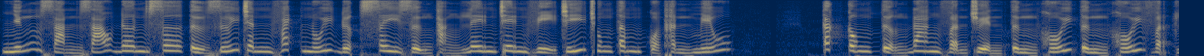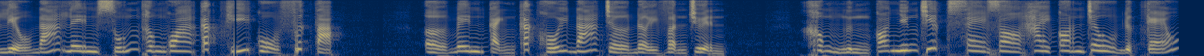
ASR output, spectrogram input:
Những giàn giáo đơn sơ từ dưới chân vách núi được xây dựng thẳng lên trên vị trí trung tâm của thần miếu. Các công tượng đang vận chuyển từng khối từng khối vật liệu đá lên xuống thông qua các khí cụ phức tạp. Ở bên cạnh các khối đá chờ đợi vận chuyển. Không ngừng có những chiếc xe do hai con trâu được kéo.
